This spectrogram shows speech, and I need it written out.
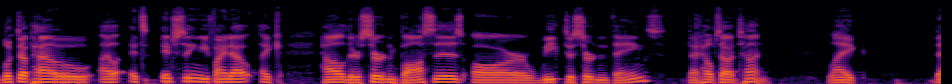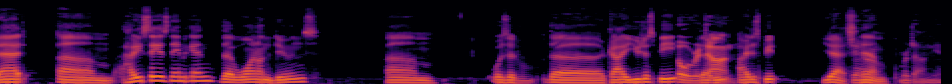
looked up how I, it's interesting. You find out like how there's certain bosses are weak to certain things. That helps out a ton. Like that. Um, how do you say his name again? The one on the dunes. Um, was it the guy you just beat? Oh, Radahn. I just beat. Yes, him. We're. Yeah.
